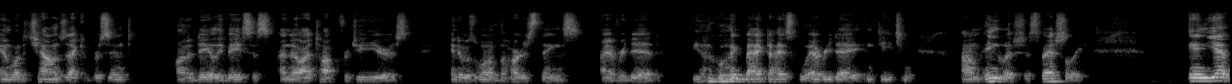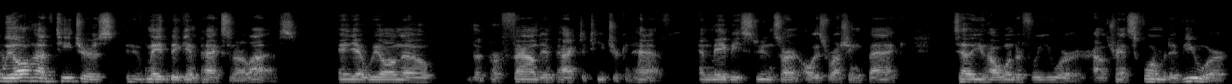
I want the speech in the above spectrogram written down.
and what a challenge that can present on a daily basis. I know I taught for two years and it was one of the hardest things I ever did. You know, going back to high school every day and teaching um, English, especially. And yet, we all have teachers who've made big impacts in our lives. And yet, we all know the profound impact a teacher can have. And maybe students aren't always rushing back to tell you how wonderful you were, how transformative you were.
